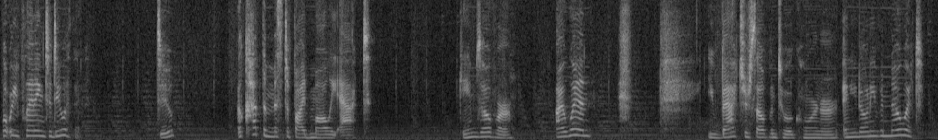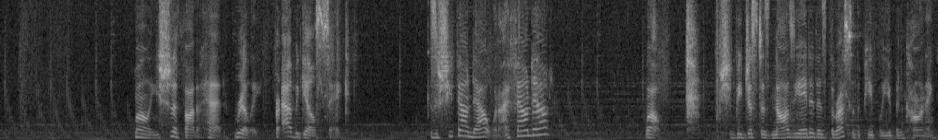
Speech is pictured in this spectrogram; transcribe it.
What were you planning to do with it? Do? Oh, cut the mystified Molly act. Game's over. I win. You backed yourself into a corner, and you don't even know it. Molly, you should have thought ahead, really, for Abigail's sake. Because if she found out what I found out, well, she'd be just as nauseated as the rest of the people you've been conning.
